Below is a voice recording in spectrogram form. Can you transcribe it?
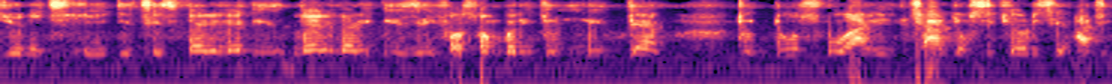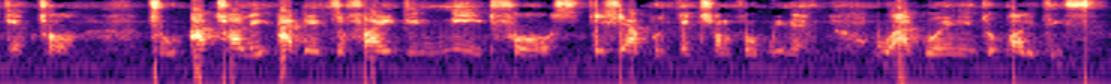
unity, it is very, very, very, very easy for somebody to lead them to those who are in charge of security architecture to actually identify the need for special protection for women who are going into politics.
